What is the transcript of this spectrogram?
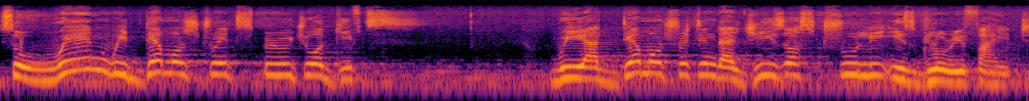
So when we demonstrate spiritual gifts, we are demonstrating that Jesus truly is glorified.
